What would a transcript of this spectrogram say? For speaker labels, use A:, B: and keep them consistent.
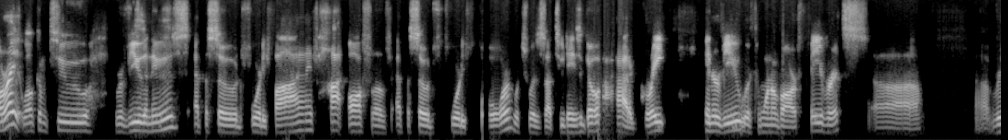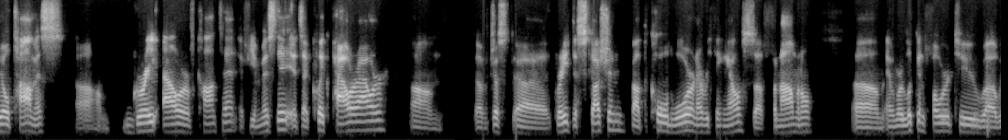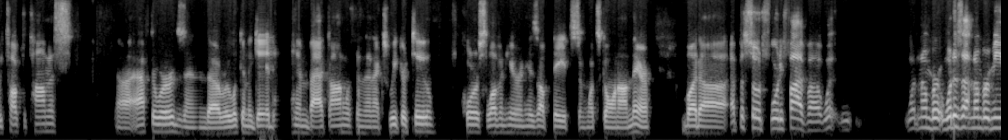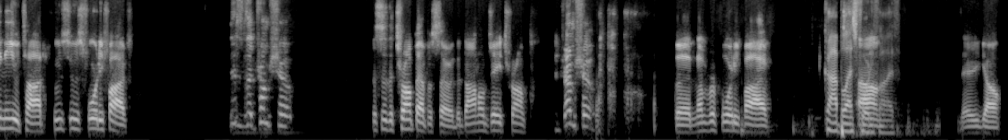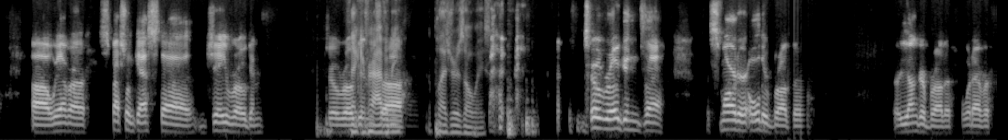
A: All right, welcome to Review the News, episode 45, hot off of episode 44, which was uh, two days ago. I had a great interview with one of our favorites, uh, uh, Real Thomas. Um, great hour of content. If you missed it, it's a quick power hour um, of just uh, great discussion about the Cold War and everything else. Uh, phenomenal. Um, and we're looking forward to, uh, we talked to Thomas uh, afterwards, and uh, we're looking to get him back on within the next week or two. Of course, loving hearing his updates and what's going on there. But uh, episode 45, uh, what what number? What does that number mean to you, Todd? Who's who's 45?
B: This is the Trump show.
A: This is the Trump episode, the Donald J. Trump,
B: The Trump show.
A: the number 45.
C: God bless
A: Um,
C: 45.
A: There you go. Uh, we have our special guest, uh, Jay Rogan. Joe Rogan.
C: Thank you for having
A: uh,
C: me. A pleasure as always.
A: Joe Rogan's uh, smarter older brother or younger brother, whatever.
